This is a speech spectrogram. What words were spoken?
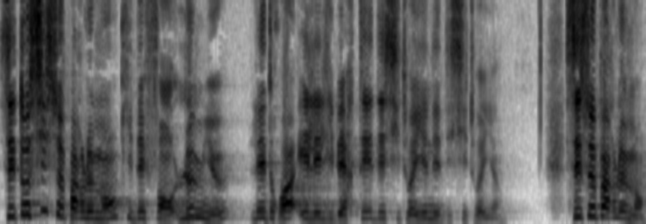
c'est aussi ce Parlement qui défend le mieux les droits et les libertés des citoyennes et des citoyens. C'est ce Parlement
